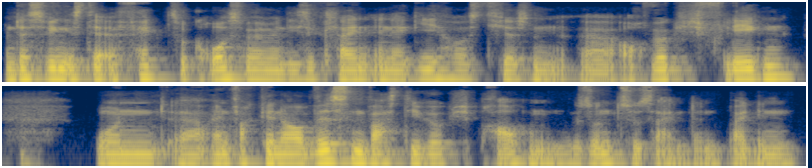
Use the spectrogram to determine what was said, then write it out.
Und deswegen ist der Effekt so groß, wenn wir diese kleinen Energiehaustierchen äh, auch wirklich pflegen und äh, einfach genau wissen, was die wirklich brauchen, um gesund zu sein. Denn bei den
